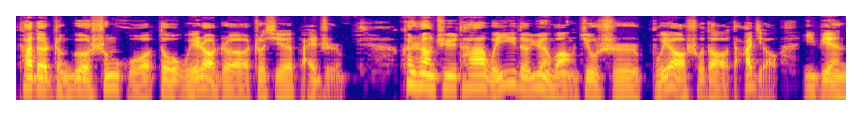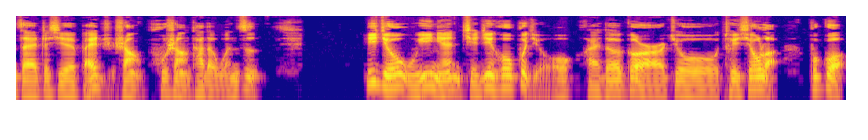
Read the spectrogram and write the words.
他的整个生活都围绕着这些白纸。看上去，他唯一的愿望就是不要受到打搅，以便在这些白纸上铺上他的文字。一九五一年解禁后不久，海德格尔就退休了。不过，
